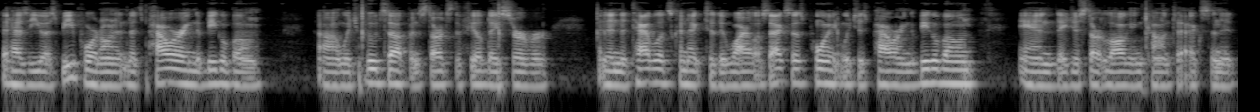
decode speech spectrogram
that has a USB port on it that's powering the BeagleBone, uh, which boots up and starts the field day server. And then the tablets connect to the wireless access point, which is powering the BeagleBone, and they just start logging contacts, and it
